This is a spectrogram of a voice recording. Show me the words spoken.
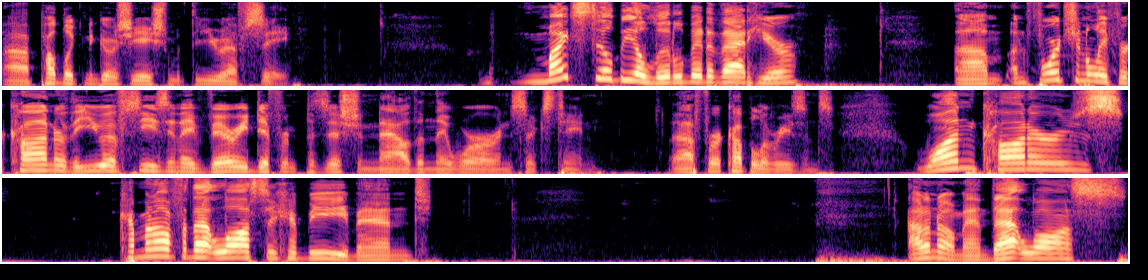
uh, public negotiation with the UFC. Might still be a little bit of that here. Um, unfortunately for Conor, the UFC is in a very different position now than they were in 16, uh, for a couple of reasons. One, Conor's coming off of that loss to Khabib, and I don't know, man. That loss.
